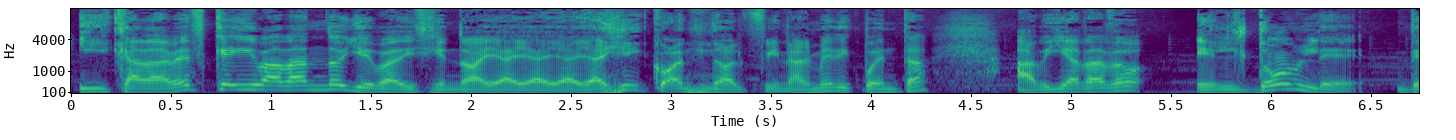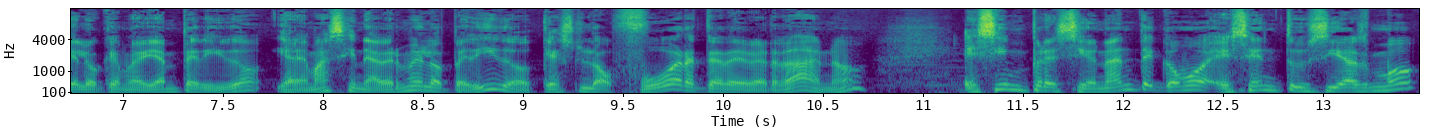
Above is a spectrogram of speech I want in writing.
y cada vez que iba dando yo iba diciendo ay, ay, ay, ay, ay, y cuando al final me di cuenta había dado el doble de lo que me habían pedido y además sin habérmelo pedido, que es lo fuerte de verdad, ¿no? Es impresionante cómo ese entusiasmo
